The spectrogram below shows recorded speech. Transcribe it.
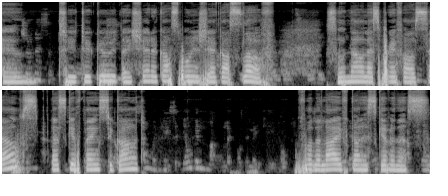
and to do good and share the gospel and share God's love. So now let's pray for ourselves. Let's give thanks to God for the life God has given us.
